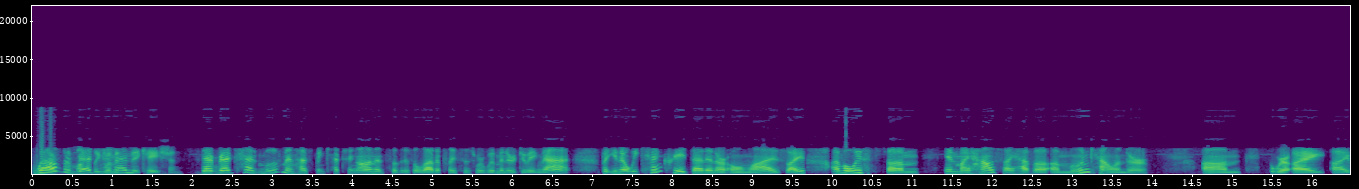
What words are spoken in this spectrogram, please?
Well, the, the, monthly red women's tent, vacation. that red tent movement has been catching on, and so there's a lot of places where women are doing that. But you know, we can create that in our own lives. I I've always um, in my house I have a, a moon calendar um, where I I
